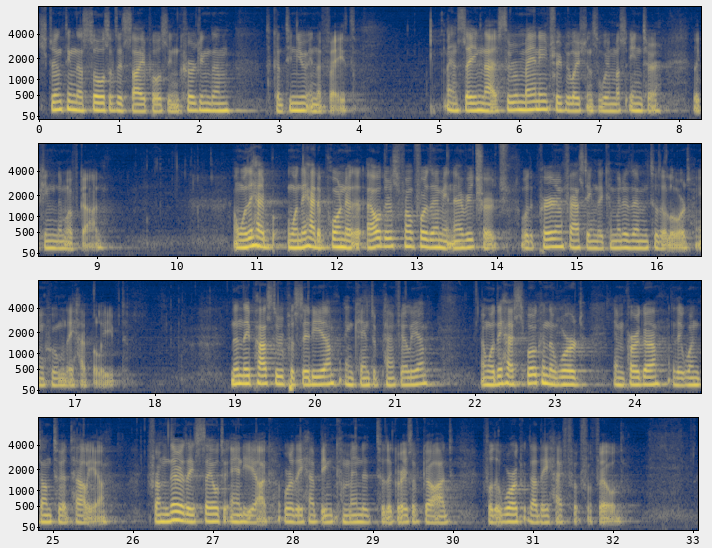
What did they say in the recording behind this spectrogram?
strengthening the souls of the disciples, encouraging them to continue in the faith, and saying that through many tribulations we must enter the kingdom of God. And when they had, when they had appointed elders from, for them in every church, with prayer and fasting, they committed them to the Lord in whom they had believed. Then they passed through Pisidia and came to Pamphylia. And when they had spoken the word in Perga, they went down to Attalia. From there they sailed to Antioch, where they had been commended to the grace of God for the work that they had fulfilled.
